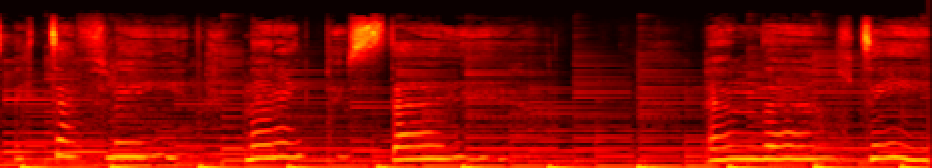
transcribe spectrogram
spyttet flyt, men jeg puster. Enn det alltid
